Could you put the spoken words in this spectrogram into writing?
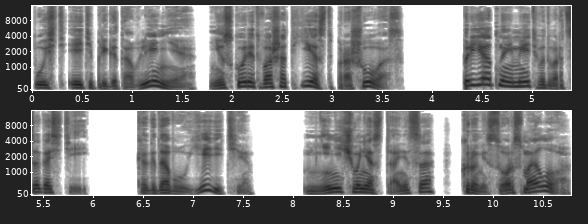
Пусть эти приготовления не ускорят ваш отъезд, прошу вас. Приятно иметь во дворце гостей. Когда вы уедете, мне ничего не останется, кроме ссор с Майло.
